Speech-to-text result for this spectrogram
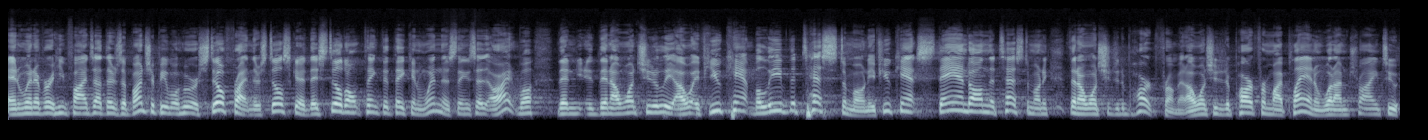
And whenever he finds out there's a bunch of people who are still frightened, they're still scared, they still don't think that they can win this thing, he says, All right, well, then, then I want you to leave. I, if you can't believe the testimony, if you can't stand on the testimony, then I want you to depart from it. I want you to depart from my plan and what I'm trying to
